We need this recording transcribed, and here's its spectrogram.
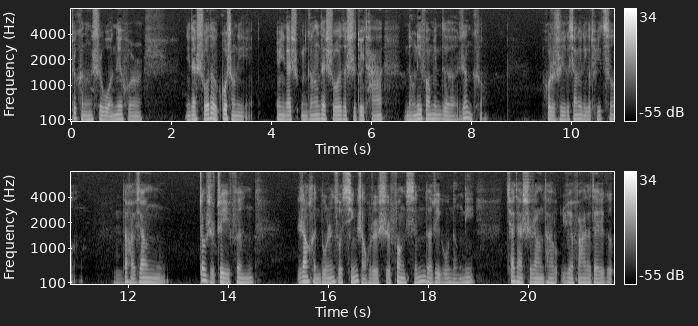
这可能是我那会儿你在说的过程里，因为你在说你刚刚在说的是对他能力方面的认可，或者是一个相对的一个推测，但好像正是这一份让很多人所欣赏或者是放心的这股能力，恰恰是让他越发的在这个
